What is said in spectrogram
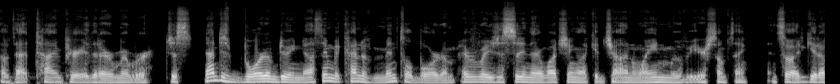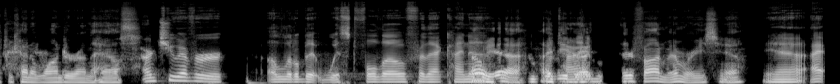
of that time period that I remember. Just not just boredom doing nothing, but kind of mental boredom. Everybody's just sitting there watching like a John Wayne movie or something. And so I'd get up and kind of wander around the house. Aren't you ever a little bit wistful though for that kind of. Oh, yeah. I do. Time? They're fond memories, you know? Yeah, I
